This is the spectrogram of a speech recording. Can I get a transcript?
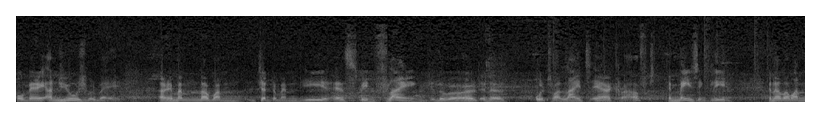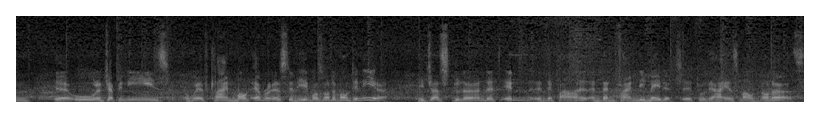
or very unusual way. I remember one gentleman, he has been flying the world in a ultralight aircraft, amazingly. Another one uh, who Japanese who have climbed Mount Everest and he was not a mountaineer. He just learned it in Nepal and then finally made it uh, to the highest mountain on earth.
